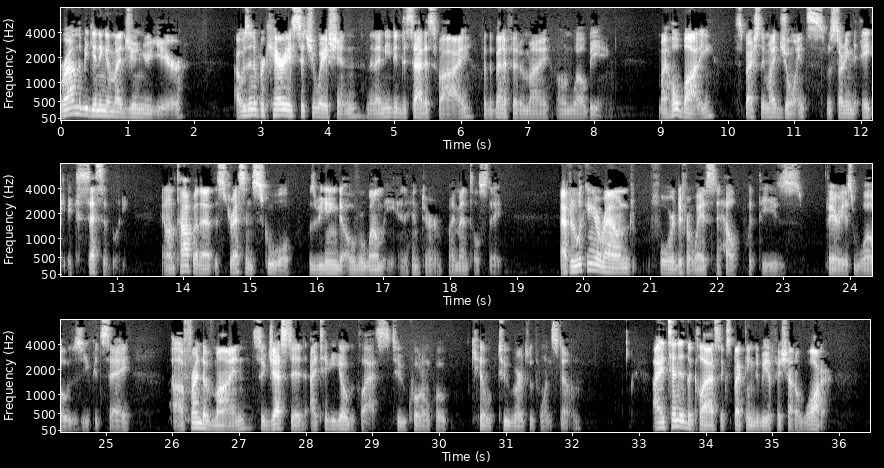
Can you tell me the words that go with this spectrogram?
Around the beginning of my junior year, I was in a precarious situation that I needed to satisfy for the benefit of my own well being. My whole body, especially my joints, was starting to ache excessively. And on top of that, the stress in school was beginning to overwhelm me and hinder my mental state. After looking around for different ways to help with these various woes, you could say, a friend of mine suggested I take a yoga class to quote unquote kill two birds with one stone. I attended the class expecting to be a fish out of water,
